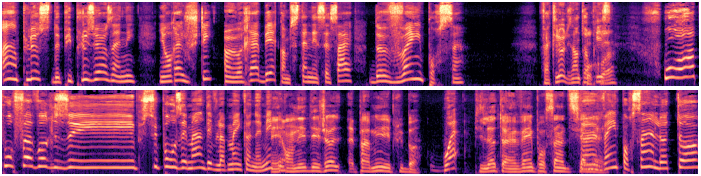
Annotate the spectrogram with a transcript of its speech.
En plus, depuis plusieurs années, ils ont rajouté un rabais, comme c'était nécessaire, de 20% Fait que là, les entreprises... Pourquoi? Ouais, pour favoriser supposément le développement économique. Mais on est déjà parmi les plus bas. Ouais. Puis là, tu as un 20 T'as additionnel. un 20% là, t'as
